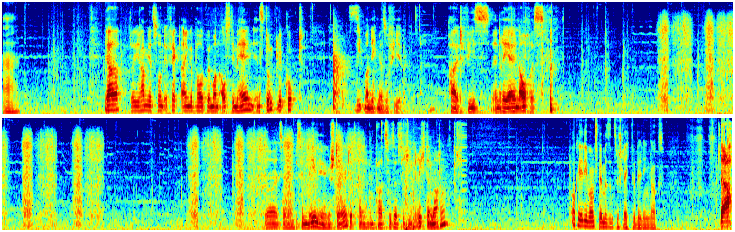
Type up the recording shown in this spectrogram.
Ah. Ja, die haben jetzt so einen Effekt eingebaut, wenn man aus dem Hellen ins Dunkle guckt, sieht man nicht mehr so viel. Halt, wie es in reellen auch ist. So, jetzt habe ich ein bisschen Mehl hergestellt. Jetzt kann ich noch ein paar zusätzliche Gerichte machen. Okay, die Baumstämme sind zu schlecht für Building Blocks. Ja,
